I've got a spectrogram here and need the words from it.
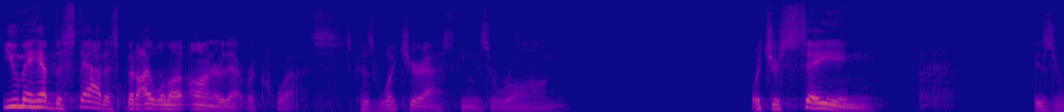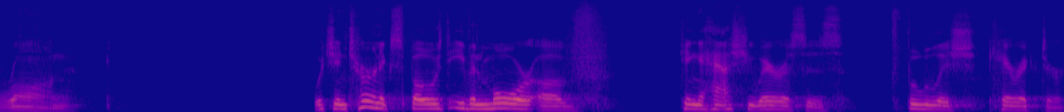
You may have the status, but I will not honor that request because what you're asking is wrong. What you're saying is wrong, which in turn exposed even more of King Ahasuerus' foolish character.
